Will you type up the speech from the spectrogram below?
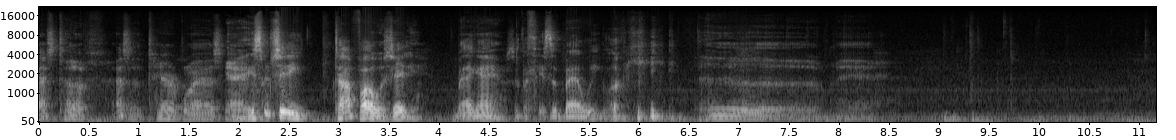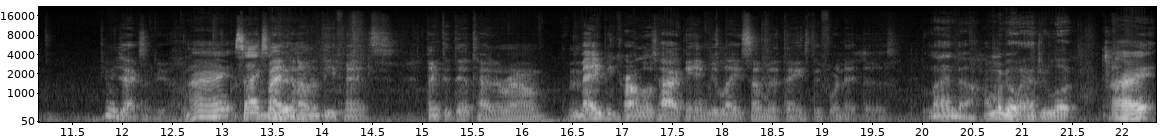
That's tough. That's a terrible ass Yeah, game. he's some shitty. Top four was shitty. Bad games. It's a bad week, Lucky. Uh, man. Give me Jacksonville. All right, Banking on the defense. Think that they'll turn it around. Maybe Carlos Hyde can emulate some of the things that Fournette does. Lando. I'm gonna go with Andrew Luck. All right.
